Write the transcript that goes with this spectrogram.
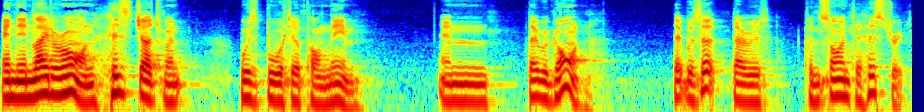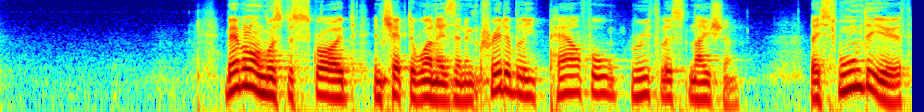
and then later on, his judgment was brought upon them. And they were gone. That was it. They were consigned to history. Babylon was described in chapter 1 as an incredibly powerful, ruthless nation. They swarmed the earth,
